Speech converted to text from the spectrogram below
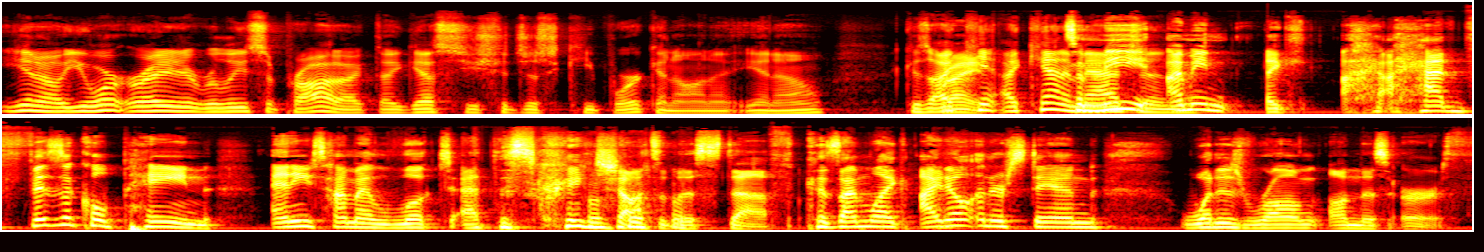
you know, you weren't ready to release a product. I guess you should just keep working on it. You know, because I Right. can't. I can't to imagine. me, I mean, like I I had physical pain anytime I looked at the screenshots of this stuff because I'm like, I don't understand what is wrong on this earth.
